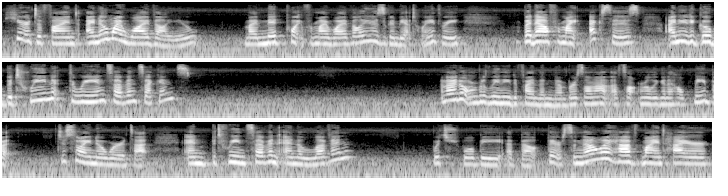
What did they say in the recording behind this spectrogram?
here to find, I know my y value, my midpoint for my y value is going to be at 23, but now for my x's, I need to go between 3 and 7 seconds. And I don't really need to find the numbers on that, that's not really going to help me, but just so I know where it's at. And between 7 and 11, which will be about there. So now I have my entire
